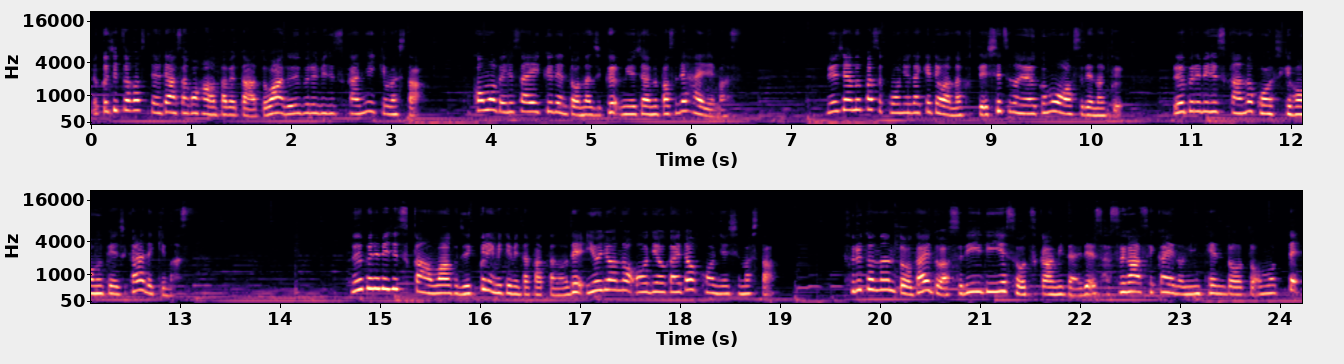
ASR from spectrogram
翌日ホステルで朝ごはんを食べた後はルーブル美術館に行きました。ここもベルサイユ宮殿と同じくミュージアムパスで入れます。ミュージアムパス購入だけではなくて、施設の予約もお忘れなく、ルーブル美術館の公式ホームページからできます。ルーブル美術館はじっくり見てみたかったので、有料のオーディオガイドを購入しました。するとなんとガイドは 3DS を使うみたいで、さすが世界の任天堂と思って、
